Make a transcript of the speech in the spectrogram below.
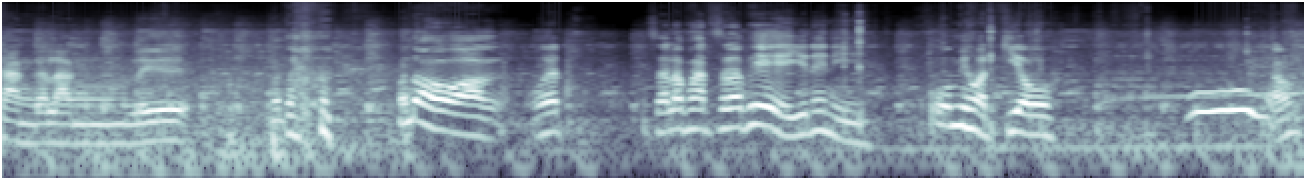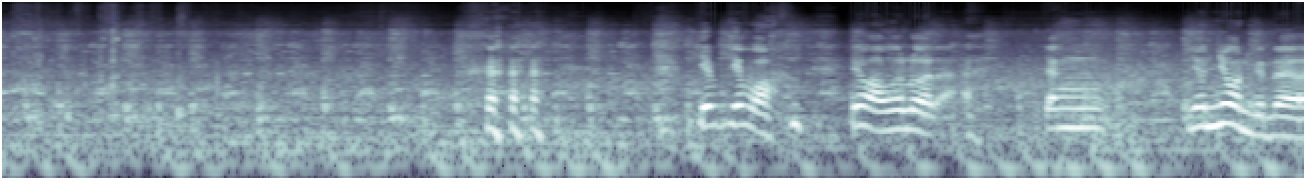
ช่างกำลังรื้อมันต้องมันต้องเอาออกเมื่อสารพัดสารเพอยู่ในนี่โอ้มีหอดเกี่ยวอู้ยเอาเก็บเก็บออกเก็บออกกันเลยอะจังย่นย่นๆกันเด้อ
